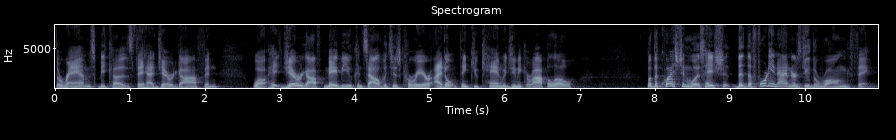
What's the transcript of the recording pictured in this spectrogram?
the Rams because they had Jared Goff and well, hey, Jared Goff, maybe you can salvage his career. I don't think you can with Jimmy Garoppolo. But the question was, hey, should, did the 49ers do the wrong thing?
